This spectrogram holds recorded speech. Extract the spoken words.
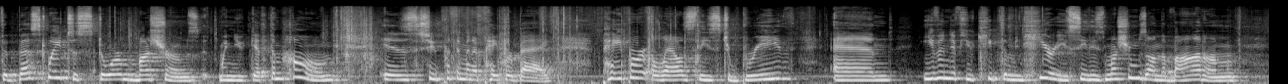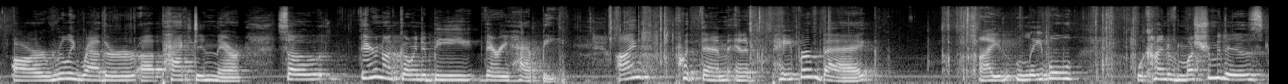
the best way to store mushrooms when you get them home is to put them in a paper bag. Paper allows these to breathe and even if you keep them in here, you see these mushrooms on the bottom are really rather uh, packed in there. So they're not going to be very happy. I put them in a paper bag. I label what kind of mushroom it is.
